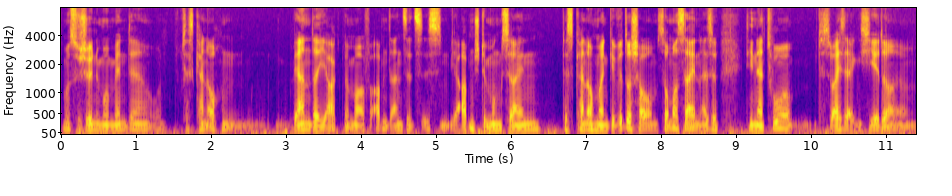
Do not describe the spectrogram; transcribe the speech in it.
immer so schöne Momente. Und das kann auch ein, während der Jagd, wenn man auf Abend ansitzt, ist die Abendstimmung sein. Das kann auch mal ein Gewitterschau im Sommer sein. Also die Natur, das weiß eigentlich jeder, ähm,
